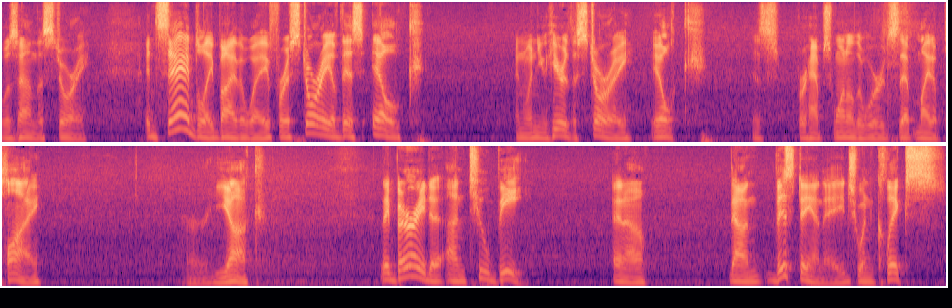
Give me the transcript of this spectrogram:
was on the story. And sadly, by the way, for a story of this ilk, and when you hear the story, ilk is perhaps one of the words that might apply, or yuck, they buried it on 2B. You know, now, in this day and age, when clicks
